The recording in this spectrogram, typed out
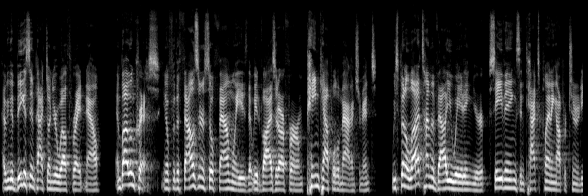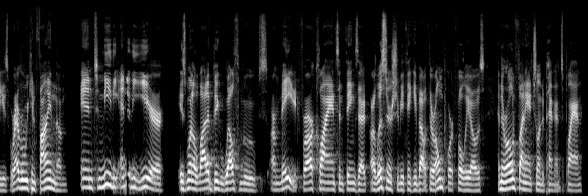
having the biggest impact on your wealth right now. And Bob and Chris, you know, for the thousand or so families that we advise at our firm, Payne Capital Management, we spend a lot of time evaluating your savings and tax planning opportunities wherever we can find them. And to me, the end of the year is when a lot of big wealth moves are made for our clients and things that our listeners should be thinking about with their own portfolios and their own financial independence plan.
